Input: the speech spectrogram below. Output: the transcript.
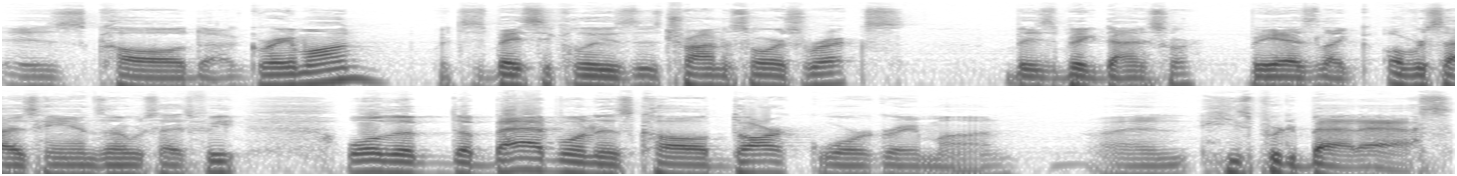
is called uh, Greymon, which is basically is the Tyrannosaurus Rex, but he's a big dinosaur. But he has like oversized hands and oversized feet. Well, the the bad one is called Dark War Greymon, and he's pretty badass.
